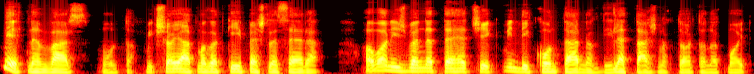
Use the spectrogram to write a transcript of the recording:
Miért nem vársz, mondta, míg saját magad képes leszel rá? Ha van is benned tehetség, mindig kontárnak, dilettásnak tartanak majd.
